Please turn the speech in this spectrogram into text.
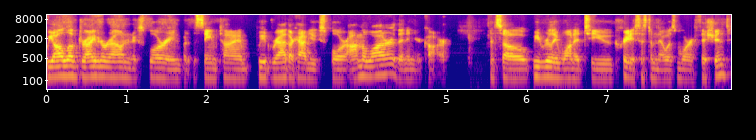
We all love driving around and exploring, but at the same time, we'd rather have you explore on the water than in your car. And so we really wanted to create a system that was more efficient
